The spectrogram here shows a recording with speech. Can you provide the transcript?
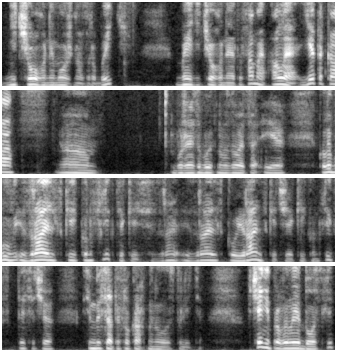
нічого не можна зробити. Ми нічого не те саме. Але є така. Е, Боже, я забув, як називається. І коли був ізраїльський конфлікт, якийсь ізра... ізраїльсько-іранський чи який конфлікт в 1070-х роках минулого століття, вчені провели дослід,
